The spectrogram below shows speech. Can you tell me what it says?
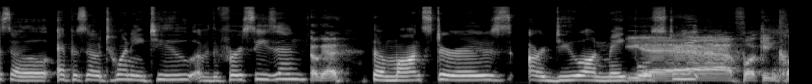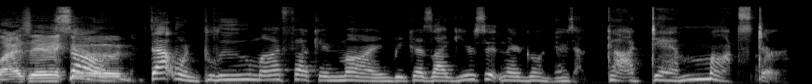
so episode 22 of the first season. Okay. The monsters are due on Maple Street. Yeah, fucking classic, So- dude. That one blew my fucking mind because like you're sitting there going, "There's a goddamn monster."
